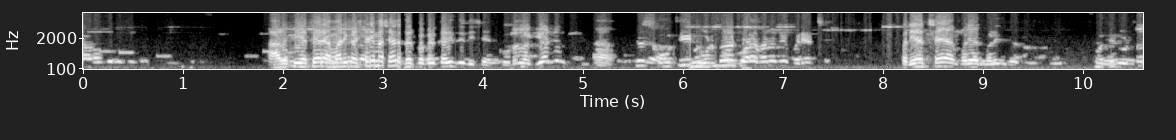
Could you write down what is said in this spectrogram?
આરોપી આરોપી અત્યારે અમારી કસ્ટડીમાં છે ધરપકડ કરી દીધી છે. ટોટલ અગિયાર છે હા. સૌથી દોઢસો ટોળા ફરિયાદ છે. ફરિયાદ છે ફરિયાદ મળી જશે નથી. સૌથી દોઢસો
